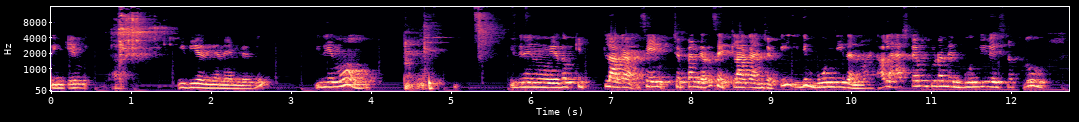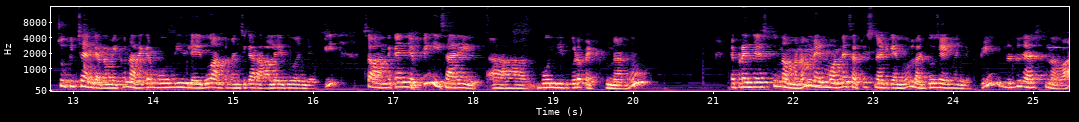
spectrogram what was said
దీనికేం ఆ, ఇది అది అని ఏం లేదు. ఇదేమో ఇది నేను ఏదో కిట్ లాగా సేమ్ చెప్పాను కదా సెట్ లాగా అని చెప్పి ఇది బూందీది అనమాట లాస్ట్ టైం కూడా నేను బూందీ వేసినప్పుడు చూపించాను కదా మీకు నా దగ్గర బూందీది లేదు అంత మంచిగా రాలేదు అని చెప్పి. సో అందుకని చెప్పి ఈసారి బూందీది కూడా పెట్టుకున్నాను. ఎప్పుడైనా చేసుకుందాం మనం? నేను మొన్నే సతీష్ని అడిగాను లడ్డు చేయమని చెప్పి. లడ్డు చేస్తున్నావా?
